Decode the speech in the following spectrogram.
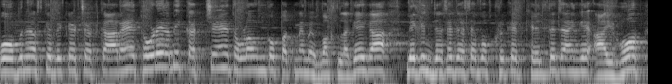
ओपनर्स के विकेट चटका रहे हैं, थोड़े अभी कच्चे हैं, थोड़ा उनको पकने में वक्त लगेगा, लेकिन जैसे जैसे वो क्रिकेट खेलते जाएँगे आई होप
